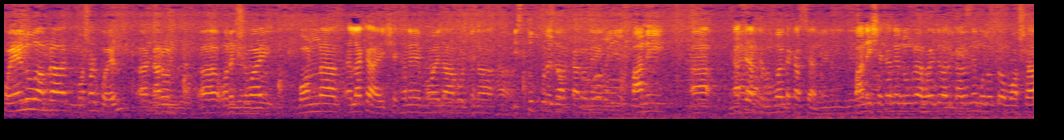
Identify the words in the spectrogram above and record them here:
কয়েলও আমরা মশার কয়েল কারণ অনেক সময় বন্যা এলাকায় সেখানে ময়লা আবর্জনা স্তূপ করে যাওয়ার কারণে পানি কাছে আনতে মোবাইলটা কাছে আনতে পানি সেখানে নোংরা হয়ে যাওয়ার কারণে মূলত মশা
